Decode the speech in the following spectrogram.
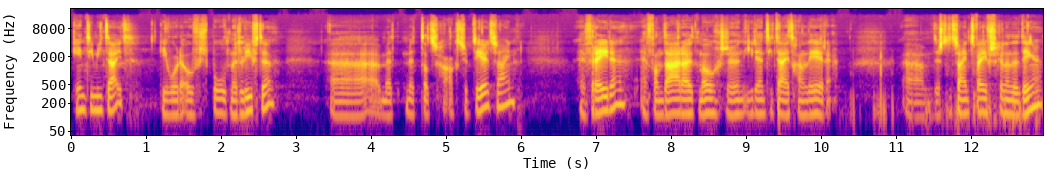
intimiteit. Die worden overspoeld met liefde, uh, met, met dat ze geaccepteerd zijn en vrede. En van daaruit mogen ze hun identiteit gaan leren. dus dat zijn twee verschillende dingen.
